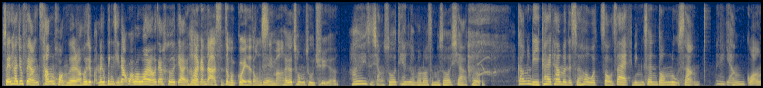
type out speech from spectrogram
所以他就非常仓皇的，然后就把那个冰淇淋那哇哇哇，然后这样喝掉以后，哈根达斯这么贵的东西吗？他就冲出去了，他就一直想说：天哪，妈妈什么时候下课？刚离开他们的时候，我走在民生东路上，那个阳光，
